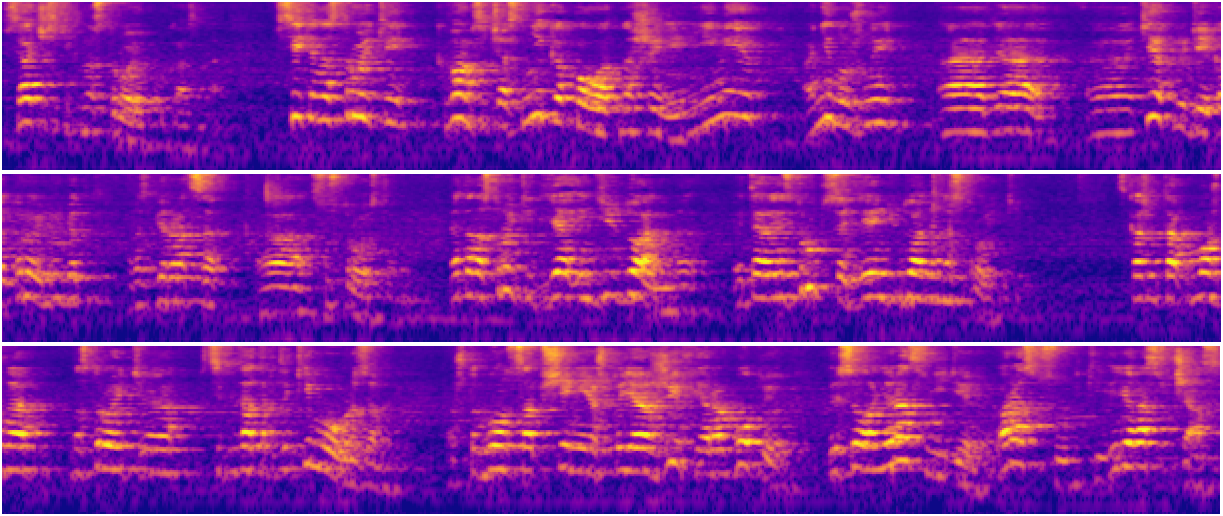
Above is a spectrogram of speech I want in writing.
всяческих настроек указано. Все эти настройки к вам сейчас никакого отношения не имеют, они нужны э, для э, тех людей, которые любят разбираться э, с устройствами. Это настройки для индивидуальной, это инструкция для индивидуальной настройки скажем так, можно настроить э, сигнализатор таким образом, чтобы он сообщение, что я жив, я работаю, присылал не раз в неделю, а раз в сутки или раз в час.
